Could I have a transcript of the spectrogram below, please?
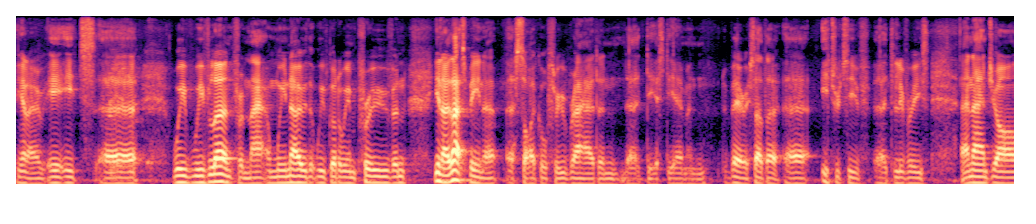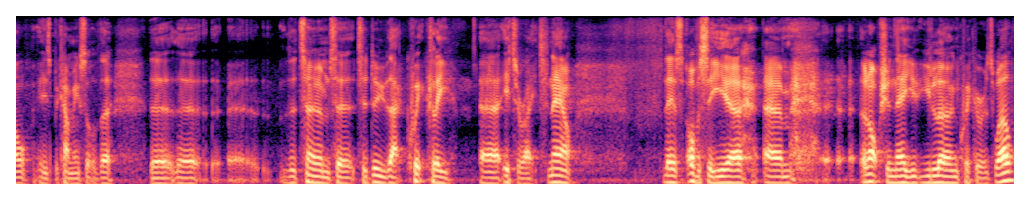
you know it, it's uh, we've we've learned from that and we know that we've got to improve. And you know that's been a, a cycle through rad and uh, dsdm and various other uh, iterative uh, deliveries. And agile is becoming sort of the the the, the term to to do that quickly uh, iterate. Now, there's obviously uh, um, an option there. You, you learn quicker as well.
